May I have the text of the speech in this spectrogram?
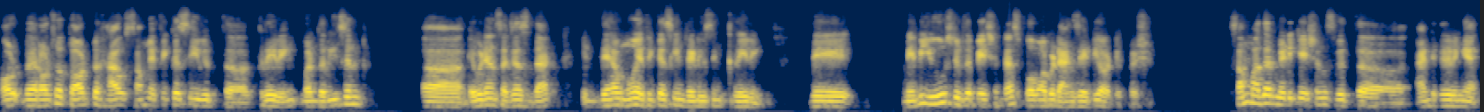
all, were also thought to have some efficacy with uh, craving, but the recent uh, evidence suggests that it, they have no efficacy in reducing craving. They may be used if the patient has comorbid anxiety or depression. Some other medications with uh, anti-craving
